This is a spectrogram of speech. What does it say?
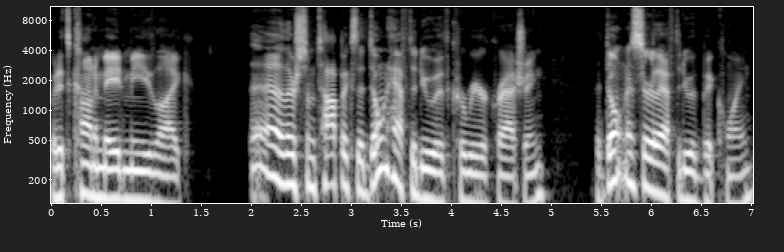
but it's kind of made me like, eh, there's some topics that don't have to do with career crashing, that don't necessarily have to do with Bitcoin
